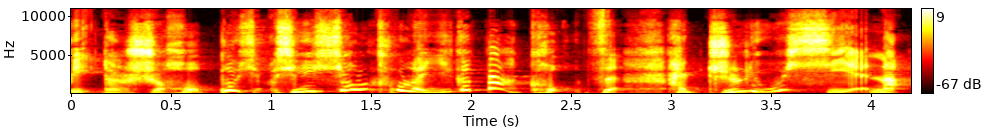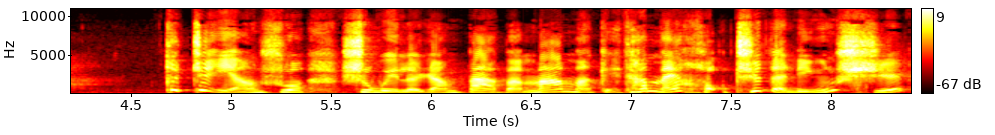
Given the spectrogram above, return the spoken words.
笔的时候不小心削出了一个大口子，还直流血呢。他这样说是为了让爸爸妈妈给他买好吃的零食，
